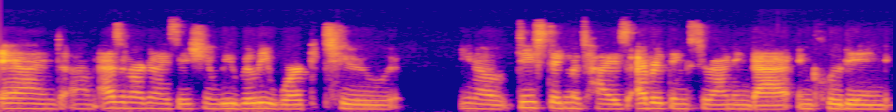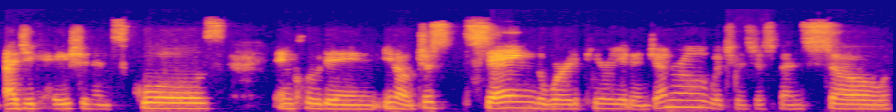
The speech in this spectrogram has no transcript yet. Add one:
And um, as an organization, we really work to, you know, destigmatize everything surrounding that, including education in schools, including, you know, just saying the word period in general, which has just been so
